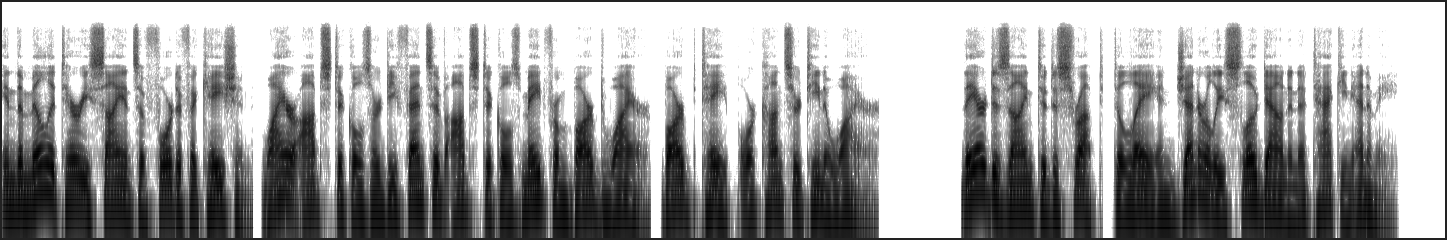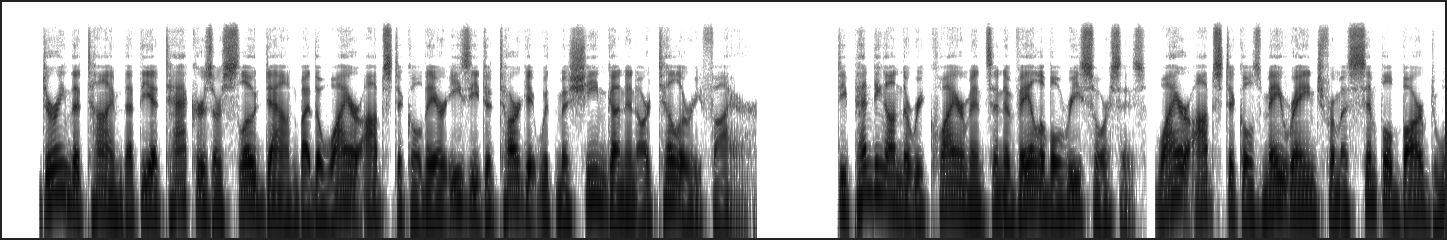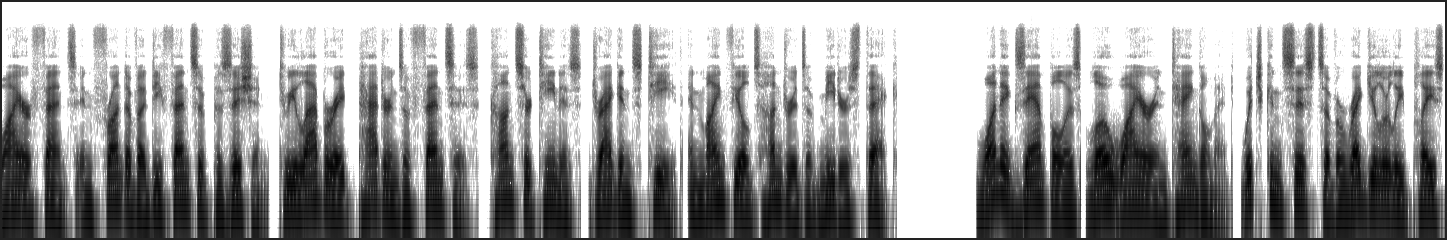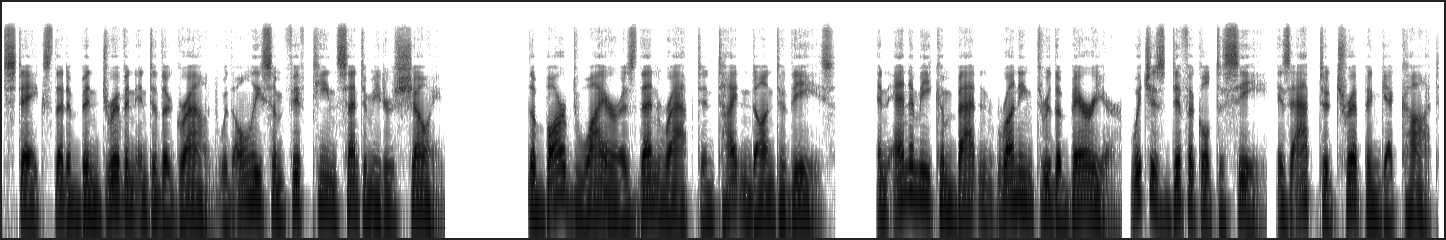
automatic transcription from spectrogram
In the military science of fortification, wire obstacles are defensive obstacles made from barbed wire, barbed tape or concertina wire. They are designed to disrupt, delay and generally slow down an attacking enemy. During the time that the attackers are slowed down by the wire obstacle they are easy to target with machine gun and artillery fire. Depending on the requirements and available resources, wire obstacles may range from a simple barbed wire fence in front of a defensive position, to elaborate patterns of fences, concertinas, dragon's teeth, and minefields hundreds of meters thick. One example is low wire entanglement, which consists of irregularly placed stakes that have been driven into the ground with only some 15 centimeters showing. The barbed wire is then wrapped and tightened onto these. An enemy combatant running through the barrier, which is difficult to see, is apt to trip and get caught.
